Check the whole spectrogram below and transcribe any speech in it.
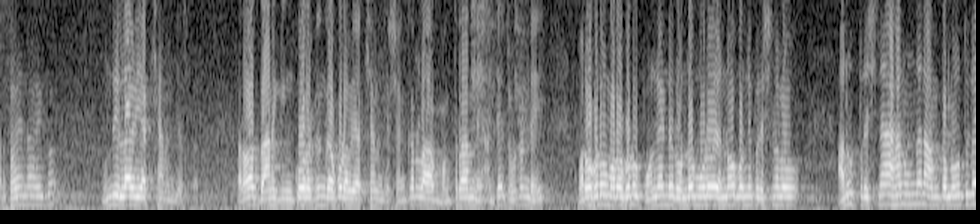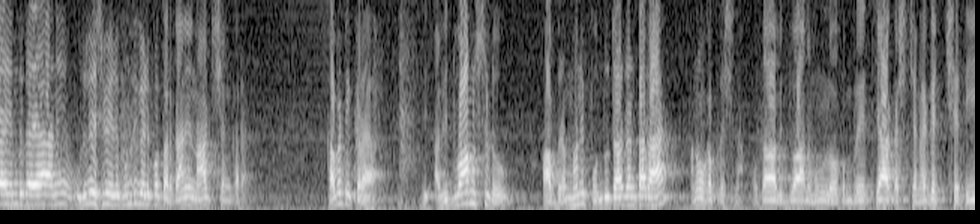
అర్థమైందా మీకు? ముందు ఇలా వ్యాఖ్యానం చేస్తారు. తర్వాత దానికి ఇంకో రకంగా కూడా వ్యాఖ్యానం చేస్తారు శంకరులు ఆ మంత్రాన్ని అంటే చూడండి మరొకడు మరొకడు పొన్లండి రెండో మూడో ఎన్నో కొన్ని ప్రశ్నలు అను ప్రశ్నాహన ఉందని అంత లోతుగా ఎందుకయా అని వదిలేసి వెళ్ళి ముందుకు వెళ్ళిపోతారు కానీ నాట్ శంకర. కాబట్టి ఇక్కడ అవిద్వాంసుడు ఆ బ్రహ్మని పొందుతాడంటారా అని ఒక ప్రశ్న. ఉతా విద్వానము లోకం ప్రేత్యా కశ్చన గచ్చతి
